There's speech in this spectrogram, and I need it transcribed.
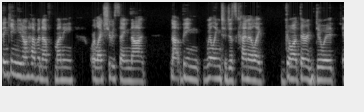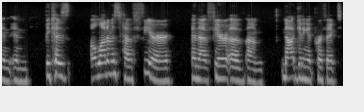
thinking you don't have enough money, or like she was saying, not not being willing to just kind of like go out there and do it and and because a lot of us have fear and that fear of um, not getting it perfect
